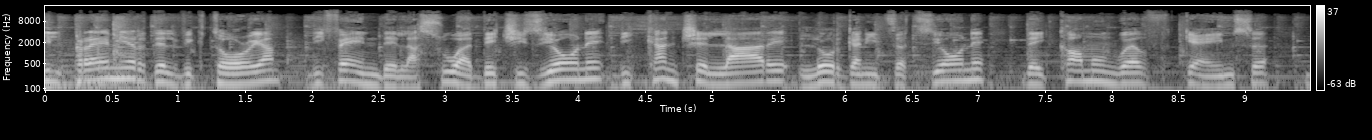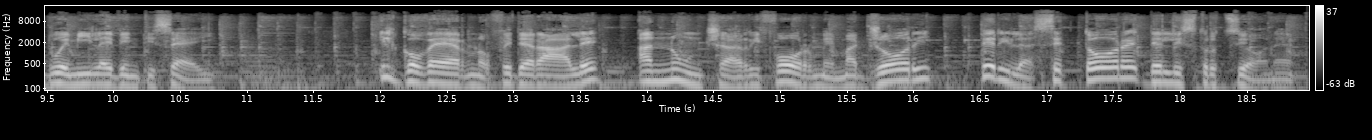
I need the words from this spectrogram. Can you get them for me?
Il Premier del Victoria difende la sua decisione di cancellare l'organizzazione dei Commonwealth Games 2026. Il governo federale annuncia riforme maggiori per il settore dell'istruzione.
